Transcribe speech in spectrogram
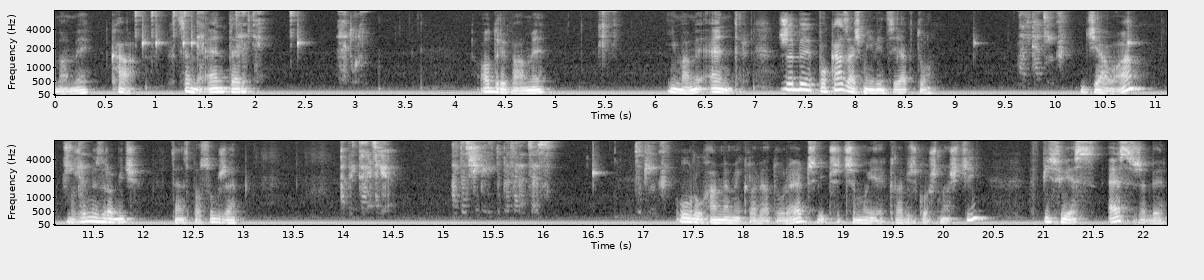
mamy K. Chcemy Enter, odrywamy i mamy Enter. Żeby pokazać mniej więcej jak to działa, możemy zrobić w ten sposób, że Aplikacje. Accessibility preferences. Typing. Uruchamiamy klawiaturę, czyli przytrzymuję klawisz głośności, wpisuję S, żeby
